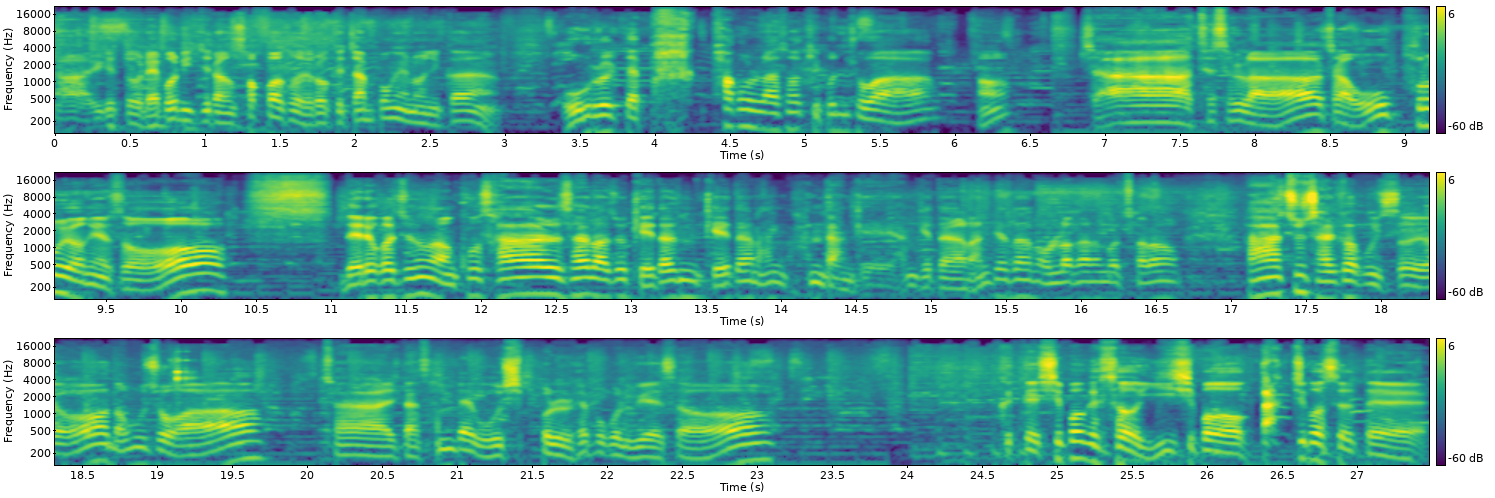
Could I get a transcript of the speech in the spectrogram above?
아 이게 또 레버리지랑 섞어서 이렇게 짬뽕 해 놓으니까 오를 때 팍팍 올라서 기분 좋아. 어? 자 테슬라 자 5% 향해서 내려가지는 않고 살살 아주 계단 계단 한, 한 단계 한 계단 한 계단 올라가는 것처럼 아주 잘 가고 있어요. 너무 좋아. 자 일단 350불 회복을 위해서 그때 10억에서 20억 딱 찍었을 때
